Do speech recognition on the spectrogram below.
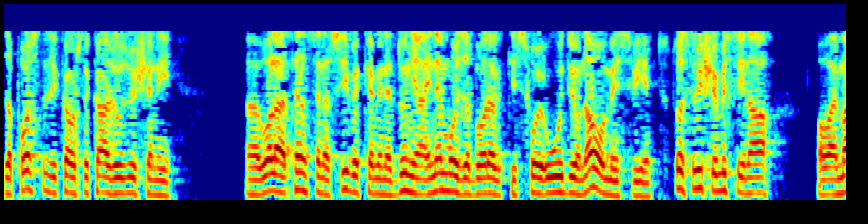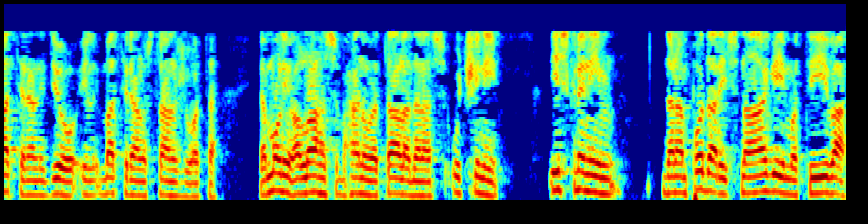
zapostaviti kao što kaže uzvišeni e, vola ten se na sibe kemene dunja i nemoj zaboraviti svoj udio na ovome svijetu. To se više misli na ovaj materijalni dio ili materijalnu stranu života. Ja molim Allaha subhanahu wa ta'ala da nas učini iskrenim, da nam podari snage i motiva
